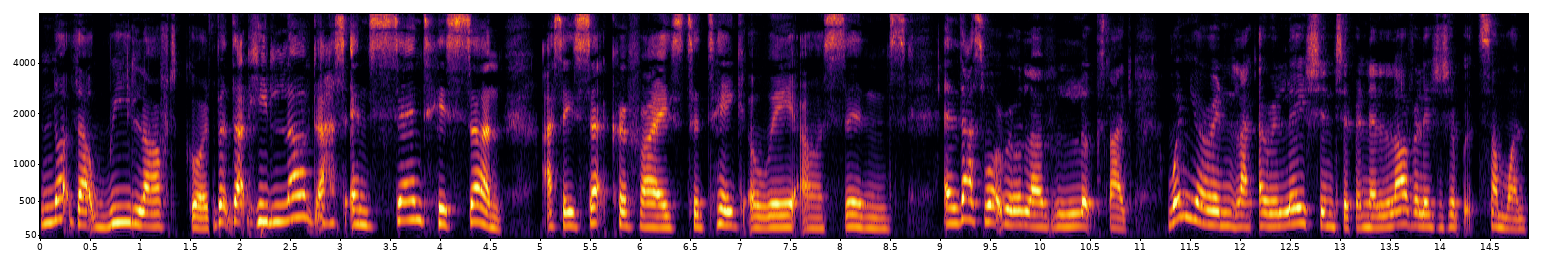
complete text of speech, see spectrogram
not that we loved God, but that He loved us and sent His Son as a sacrifice to take away our sins. And that's what real love looks like. When you're in like a relationship and a love relationship with someone,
